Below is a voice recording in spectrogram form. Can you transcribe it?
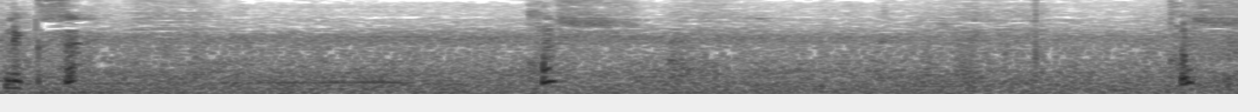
Flikse. Kus. Kus.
